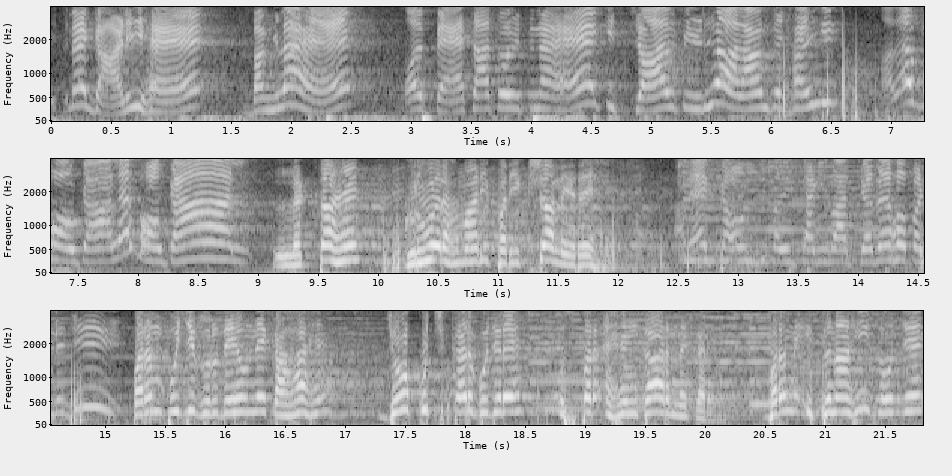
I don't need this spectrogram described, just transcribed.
इसमें गाड़ी है बंगला है और पैसा तो इतना है कि चार पीढ़ियाँ आराम से खाएँगी। अरे भौकाल है भौकाल। लगता है गुरुवर हमारी परीक्षा ले रहे हैं। अरे कौन सी परीक्षा की बात कर रहे हो पंडित जी? परम पूज्य गुरुदेव ने कहा है जो कुछ कर गुजरे उस पर अहंकार न करें। वरन इतना ही सोचें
